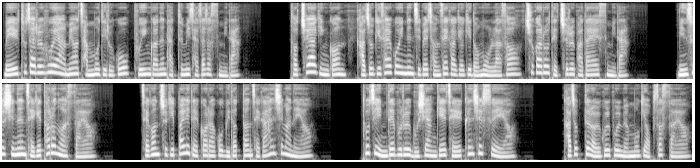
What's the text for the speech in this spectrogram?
매일 투자를 후회하며 잠 못 이루고 부인과는 다툼이 잦아졌습니다. 더 최악인 건 가족이 살고 있는 집의 전세 가격이 너무 올라서 추가로 대출을 받아야 했습니다. 민수 씨는 제게 털어놓았어요. 재건축이 빨리 될 거라고 믿었던 제가 한심하네요. 토지 임대부를 무시한 게 제일 큰 실수예요. 가족들 얼굴 볼 면목이 없었어요.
